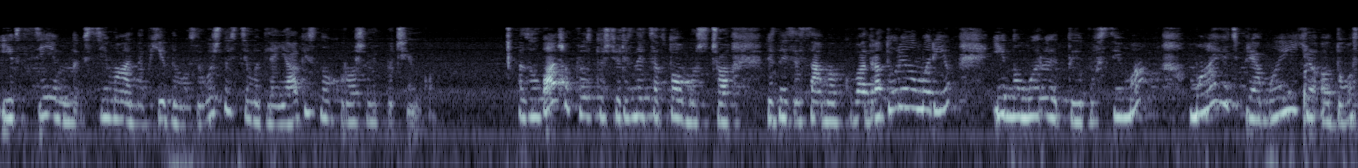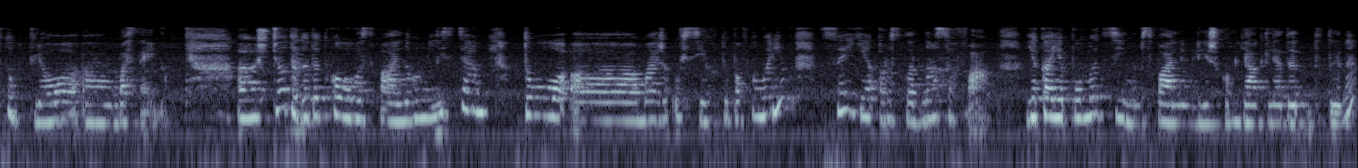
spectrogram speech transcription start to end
і всім, всіма необхідними зручностями для якісного хорошого відпочинку. Зауважу просто, що різниця в тому, що різниця саме в квадратурі номерів і номери типу SIMA мають прямий доступ для е, басейну. Щодо додаткового спального місця, то майже у всіх типах номерів це є розкладна софа, яка є повноцінним спальним ліжком як для дитини,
